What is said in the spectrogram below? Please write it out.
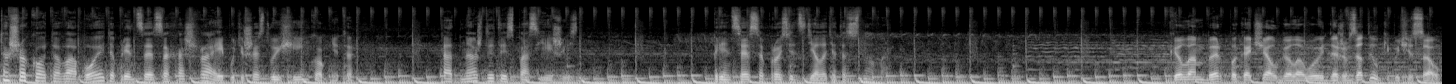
Ташокота Вабо — это принцесса Хашра и путешествующая инкогнито. Однажды ты спас ей жизнь. Принцесса просит сделать это снова». Коломбер покачал головой и даже в затылке почесал.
